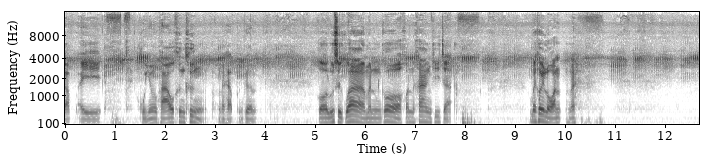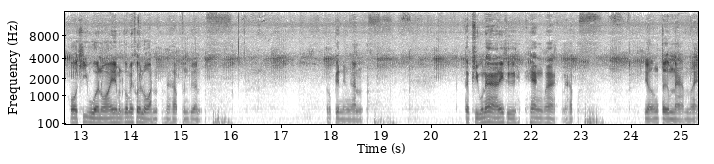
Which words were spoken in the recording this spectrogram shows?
กับไอ้ขุยมะพร้าวครึ่งๆนะครับเพื่อนๆ ก็รู้สึกว่ามันก็ค่อนข้างที่จะไม่ค่อยร้อนนะพอขี้วัวน้อยมันก็ไม่ค่อยร้อนนะครับเพื่อนๆก็เป็นอย่างนั้น แต่ผิวหน้านี่คือแห้งมากนะครับ เดี๋ยวต้องเติมน้ำหน่อย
